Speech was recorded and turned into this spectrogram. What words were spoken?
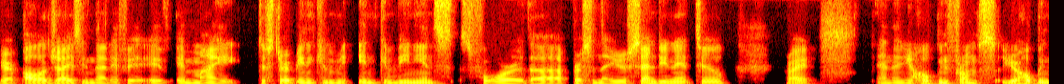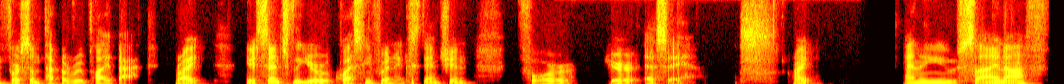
You're apologizing that if it, if it might disturb any inconvenience for the person that you're sending it to, right? And then you're hoping from you're hoping for some type of reply back, right? Essentially, you're requesting for an extension for your essay, right? And then you sign off,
